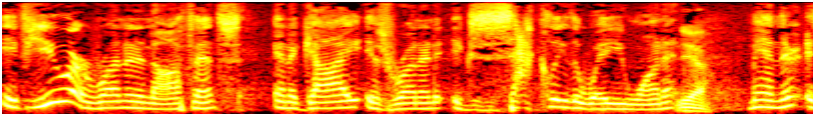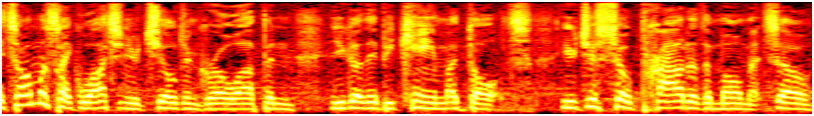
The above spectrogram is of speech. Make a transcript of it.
if you are running an offense and a guy is running it exactly the way you want it, yeah man, it's almost like watching your children grow up and you go, they became adults. You're just so proud of the moment. So,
